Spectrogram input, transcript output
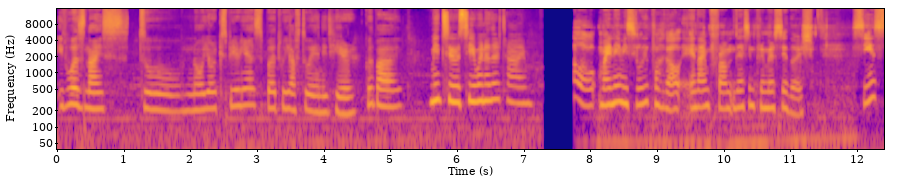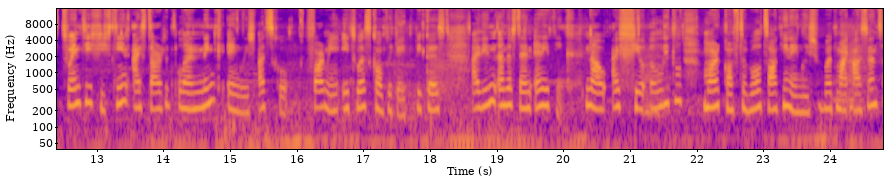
it was nice to know your experience, but we have to end it here. Goodbye. Me too. See you another time. Hello, my name is Filipe Pargal and I'm from 11 C2. Since 2015, I started learning English at school. For me, it was complicated because I didn't understand anything. Now I feel a little more comfortable talking English, but my accents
